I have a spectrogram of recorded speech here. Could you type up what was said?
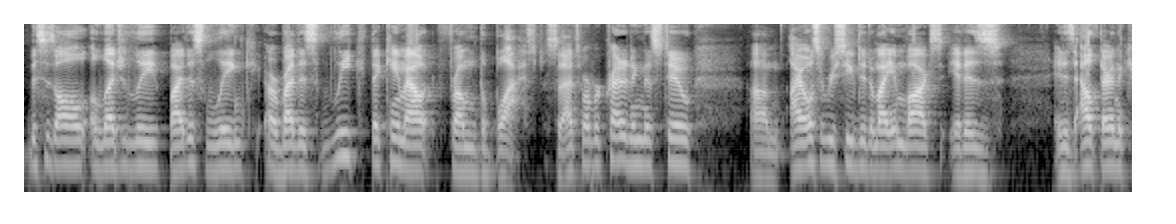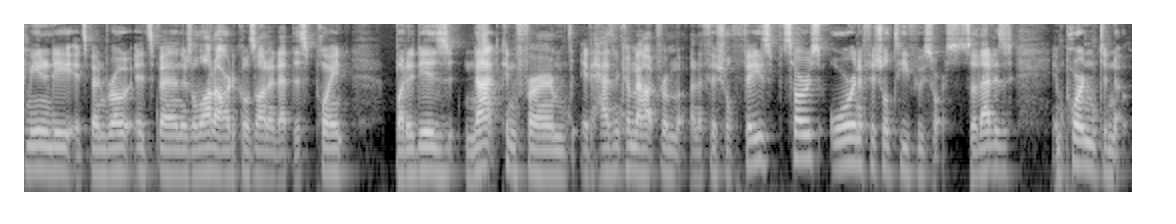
this is all allegedly by this link or by this leak that came out from the blast. So that's where we're crediting this to. Um, I also received it in my inbox. It is, it is out there in the community. It's been wrote. It's been. There's a lot of articles on it at this point. but it is not confirmed. It hasn't come out from an official FaZe source or an official Tfue source. So that is important to note.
